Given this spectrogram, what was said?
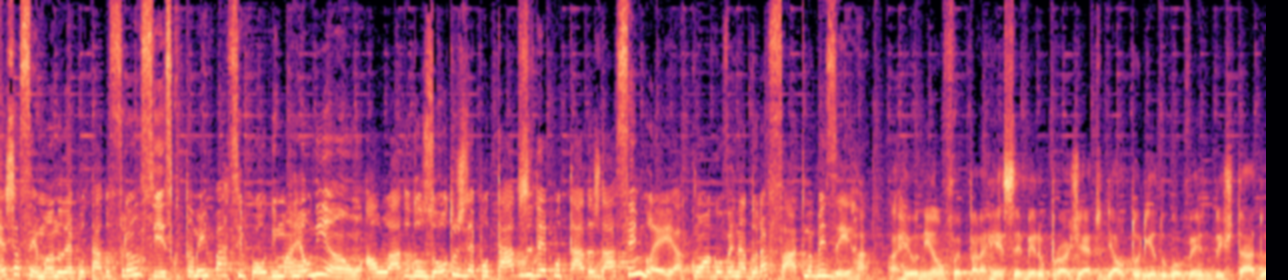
Esta semana, o deputado Francisco também participou de uma reunião ao lado dos outros deputados e deputadas da Assembleia, com a governadora Fátima Bezerra. A reunião foi para receber o projeto de autoria do governo do estado,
